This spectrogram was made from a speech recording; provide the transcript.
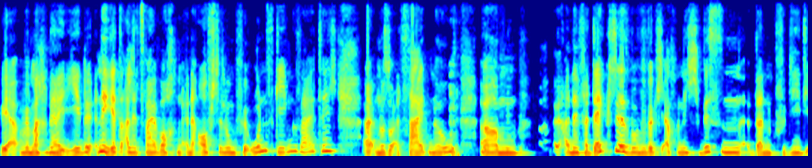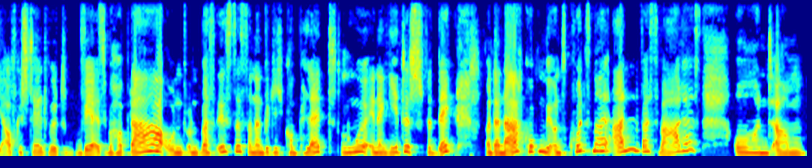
wir, wir machen ja jede, nee, jetzt alle zwei Wochen eine Aufstellung für uns gegenseitig, äh, nur so als Side Note. ähm, eine verdeckte, wo wir wirklich auch nicht wissen, dann für die, die aufgestellt wird, wer ist überhaupt da und, und was ist es, sondern wirklich komplett nur energetisch verdeckt. Und danach gucken wir uns kurz mal an, was war das? Und ähm,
